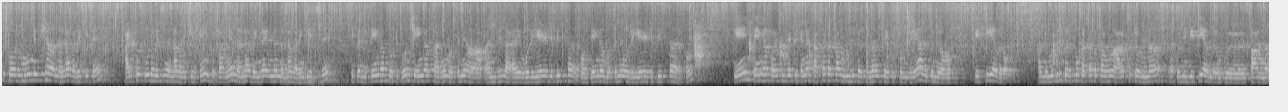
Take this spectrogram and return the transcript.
இப்போ ஒரு மூணு நிமிஷம் நல்லா வதக்கிட்டேன். அடுப்பை கூட வச்சு நல்லா வதக்கியிருக்கேன். இப்போ பாருங்கள் நல்லா வெங்காயம்லாம் நல்லா வதங்கிடுச்சு இப்போ இந்த தேங்காய் போட்டுக்குவோம். தேங்காய் பாருங்கள் மொத்தமே அஞ்சு ஒரு ஏழு எட்டு பீஸ் தான் இருக்கும். தேங்காய் மொத்தமே ஒரு ஏழு எட்டு பீஸ் தான் இருக்கும். ஏன் தேங்காய் குழச்சி சேர்த்துருக்கேன்னா கசகசா முந்திரி பருப்பெல்லாம் சேர்த்துப்போம் இல்லையா? அது கொஞ்சம் கெட்டியாக வரும். அந்த முந்திரி பருப்பும் கசகசாவும் அரைச்சிட்டோம்னா அது கொஞ்சம் கெட்டியாக வந்துடும் கு- சால்னா.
